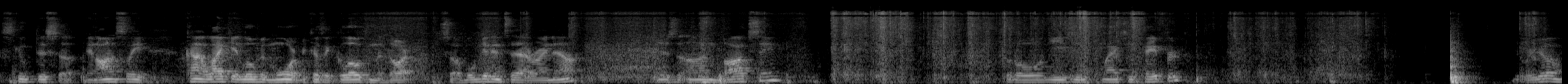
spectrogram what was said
scoop this up. And honestly, kind of like it a little bit more because it glows in the dark. So we'll get into that right now. Here's the unboxing. Good old Yeezy waxy paper. Here we go.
